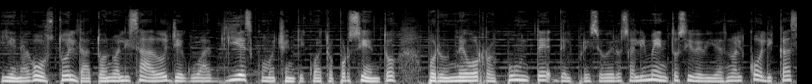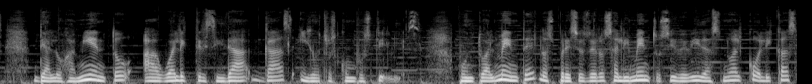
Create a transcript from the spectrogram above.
y en agosto el dato anualizado llegó a 10,84% por un nuevo repunte del precio de los alimentos y bebidas no alcohólicas, de alojamiento, agua, electricidad, gas y otros combustibles. Puntualmente, los precios de los alimentos y bebidas no alcohólicas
